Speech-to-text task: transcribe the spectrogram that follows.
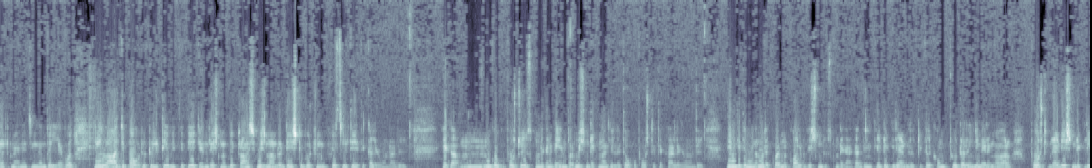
that managing and the level in large power utility with the generation of the transmission and distribution facility అయితే కలిగి ఉండాలి. ఇక ఇంకొక పోస్ట్ చూసుకుంటే కనుక ఇన్ఫర్మేషన్ టెక్నాలజీలో అయితే ఒక పోస్ట్ అయితే ఖాళీగా ఉంది. దీనికి అయితే మినిమం రిక్వైర్మెంట్ క్వాలిఫికేషన్ చూసుకుంటే కనుక దీనికి degree and electrical computer engineering or post graduation degree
